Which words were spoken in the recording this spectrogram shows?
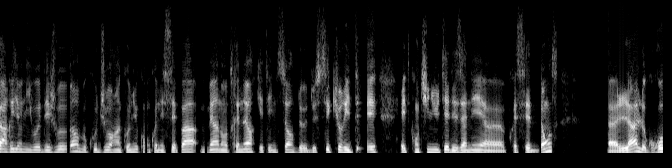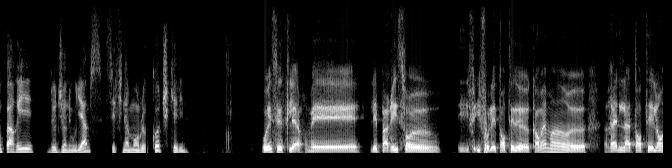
paris au niveau des joueurs, beaucoup de joueurs inconnus qu'on ne connaissait pas, mais un entraîneur qui était une sorte de, sécurité et de continuité des années euh, précédentes. Euh, là, le gros pari de John Williams, c'est finalement le coach Kevin. Oui, c'est clair, mais les paris sont, il, faut les tenter quand même. Hein. Rennes l'a tenté l'an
